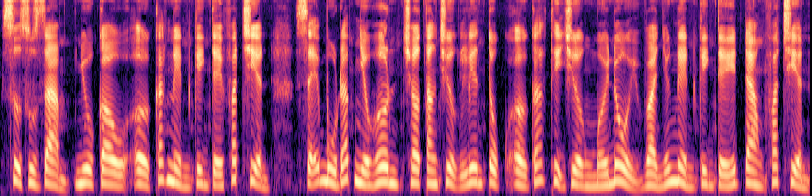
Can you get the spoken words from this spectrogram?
Sự sụt giảm nhu cầu ở các nền kinh tế phát triển sẽ bù đắp nhiều hơn cho tăng trưởng liên tục ở các thị trường mới nổi và những nền kinh tế đang phát triển.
